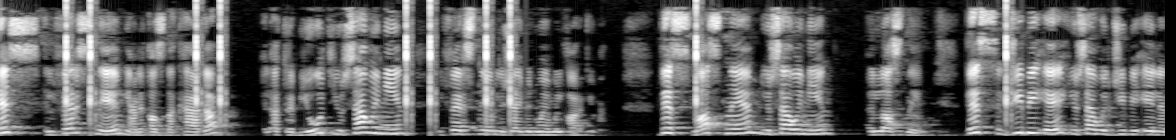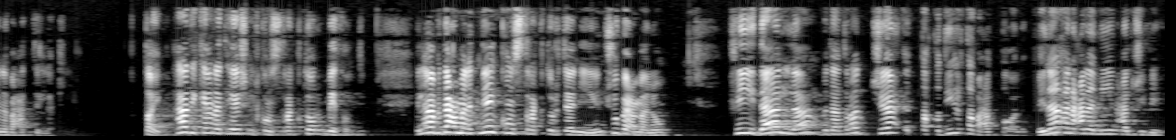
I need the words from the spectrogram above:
This ال first name يعني قصدك هذا ال attribute يساوي مين؟ ال first name اللي جاي من وين من ال argument this last name يساوي مين؟ ال last name this ال GPA يساوي ال GPA اللي أنا بعثت لك طيب هذه كانت إيش؟ ال constructor method الآن بدي أعمل اثنين constructor ثانيين شو بيعملوا في دالة بدها ترجع التقدير تبع الطالب بناء على مين؟ على ال GP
